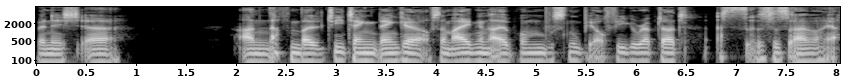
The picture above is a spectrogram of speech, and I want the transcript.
wenn ich äh, an Nothing G-Tank denke, auf seinem eigenen Album, wo Snoopy auch viel gerappt hat. Das, das ist einfach, ja.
